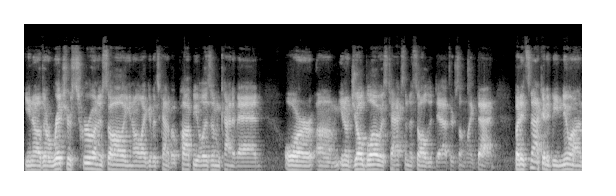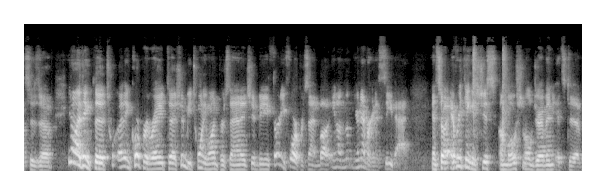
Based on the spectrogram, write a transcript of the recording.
you know, the rich are screwing us all, you know, like if it's kind of a populism kind of ad, or, um, you know, Joe Blow is taxing us all to death or something like that. But it's not going to be nuances of you know i think the i think corporate rate uh, shouldn't be 21% it should be 34% but you know you're never going to see that. And so everything is just emotional driven. It's to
